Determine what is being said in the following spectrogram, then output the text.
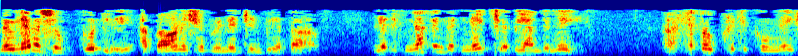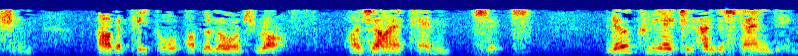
Though never so goodly a varnish of religion be above, yet if nothing but nature be underneath, a hypocritical nation are the people of the Lord's wrath. Isaiah 10:6. No created understanding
